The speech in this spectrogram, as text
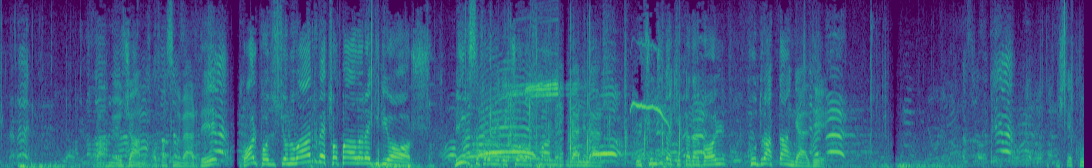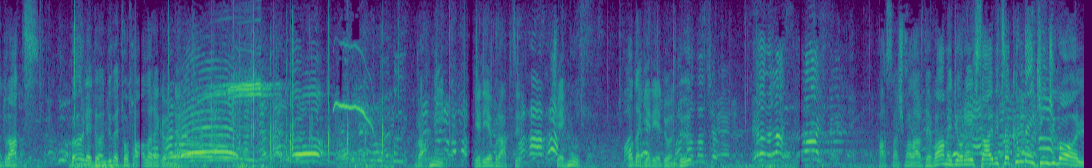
Rahmi Özcan o verdi. Gol pozisyonu var ve top ağlara gidiyor. 1-0 öne geçiyor Osmanlı Engelliler. 3. dakikada gol Kudrat'tan geldi. İşte Kudrat böyle döndü ve topu ağlara gönderdi. Rahmi geriye bıraktı. Şehmuz o da geriye döndü. Paslaşmalar devam ediyor. Ev sahibi takımda ikinci gol.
